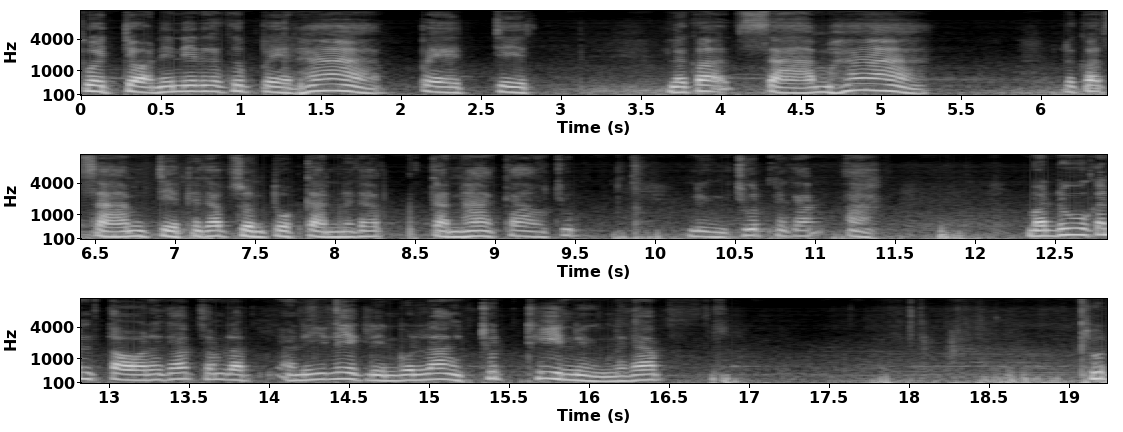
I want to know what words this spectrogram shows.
ตัวเจาะเน้นๆก็คือ 8 5 8 7 แล้วก็ 3 5 แล้วก็ 3 7 นะครับ ส่วนตัวกันนะครับ กัน 5 9 ชุด 1 ชุดนะครับอะมาดูกันต่อนะครับสำหรับอันนี้เลขเหรียญบนล่างชุดที่ 1 นะครับ ชุด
